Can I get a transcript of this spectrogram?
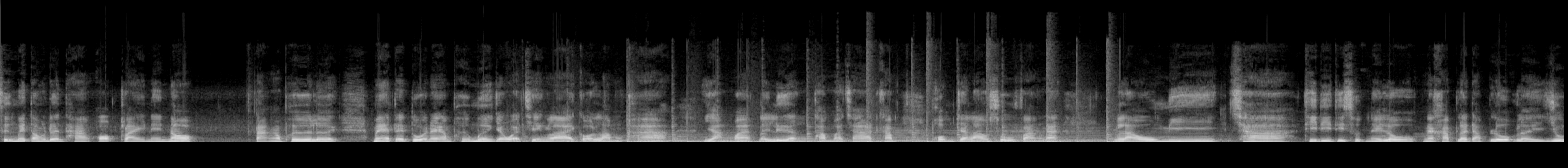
ซึ่งไม่ต้องเดินทางออกไกลในนอกต่างอำเภอเลย แม้แต่ตัวในอำเภอเมืองจังหวัดเชียงรายก็ล้ำค่า อย่างมากในเรื่องธรรมชาติครับ ผมจะเล่าสู่ฟังนะ เรามีชาที่ดีที่สุดในโลกนะครับ ระดับโลกเลยอยู่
